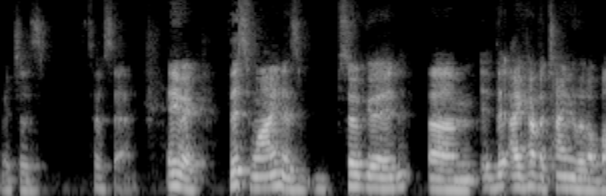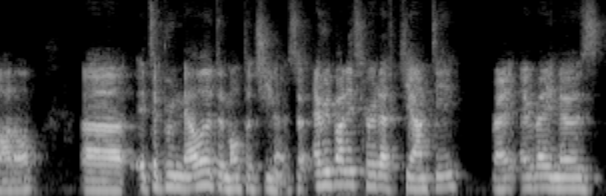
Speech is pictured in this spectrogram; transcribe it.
which is so sad. Anyway, this wine is so good. Um, it- I have a tiny little bottle. Uh, it's a Brunello di Montalcino. So everybody's heard of Chianti, right? Everybody knows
